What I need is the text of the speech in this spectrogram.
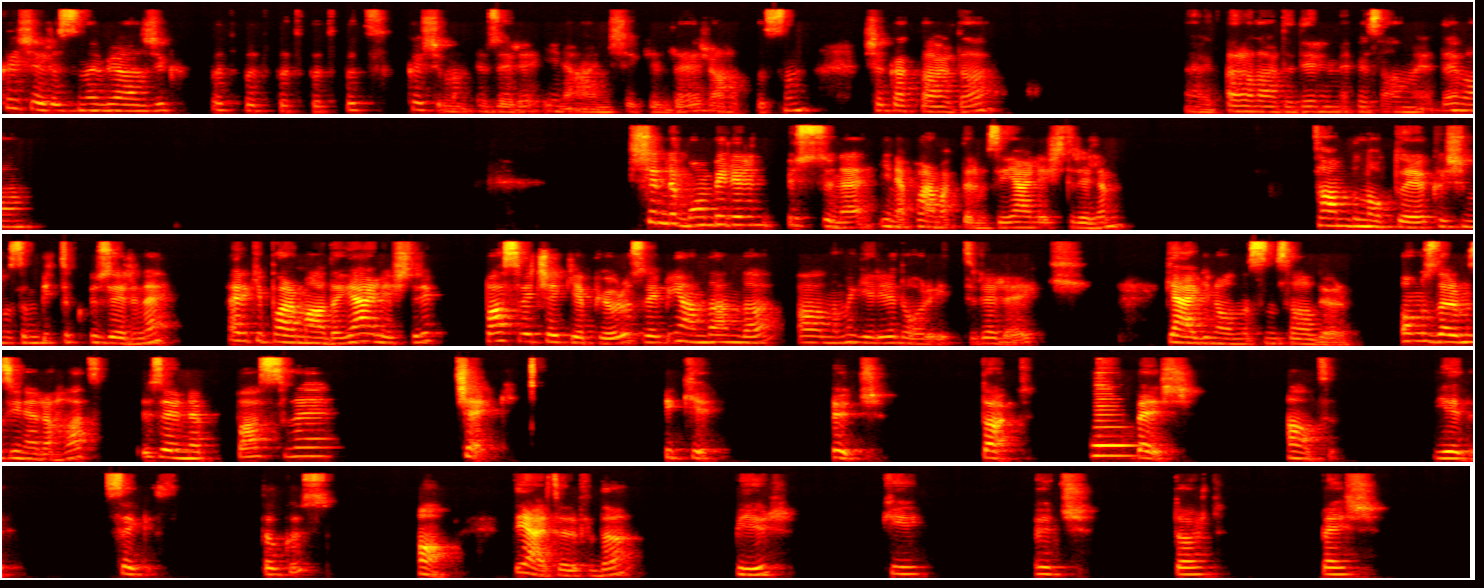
Kaş arasına birazcık pıt pıt pıt pıt pıt kaşımın üzeri yine aynı şekilde rahatlasın. Şakaklarda evet, aralarda derin nefes almaya devam. Şimdi bombelerin üstüne yine parmaklarımızı yerleştirelim. Tam bu noktaya kaşımızın bir tık üzerine her iki parmağı da yerleştirip bas ve çek yapıyoruz ve bir yandan da alnımı geriye doğru ittirerek gergin olmasını sağlıyorum. Omuzlarımız yine rahat. Üzerine bas ve çek. 2, 3, 4, 5, 6, 7, 8, 9, 10. Diğer tarafı da 1, 2, 3, 4, 5,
